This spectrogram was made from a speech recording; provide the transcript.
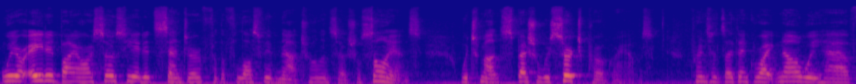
we are aided by our Associated Center for the Philosophy of Natural and Social Science, which mounts special research programs. For instance, I think right now we have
